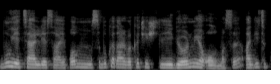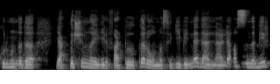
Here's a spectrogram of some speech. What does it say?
bu yeterliğe sahip olmaması, bu kadar vaka çeşitliliği görmüyor olması, adli tıp kurumunda da yaklaşımla ilgili farklılıklar olması gibi nedenlerle aslında bir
